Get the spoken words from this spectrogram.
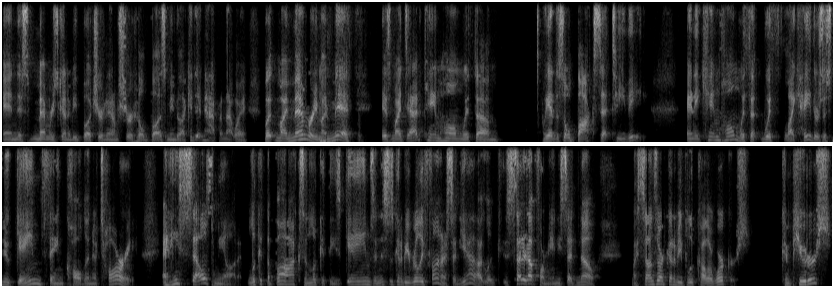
and this memory's going to be butchered and I'm sure he'll buzz me and be like, it didn't happen that way. But my memory, my myth is my dad came home with, um, we had this old box set TV and he came home with it with like, Hey, there's this new game thing called an Atari and he sells me on it. Look at the box and look at these games. And this is going to be really fun. I said, yeah, look, set it up for me. And he said, no, my sons aren't going to be blue collar workers. Computers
